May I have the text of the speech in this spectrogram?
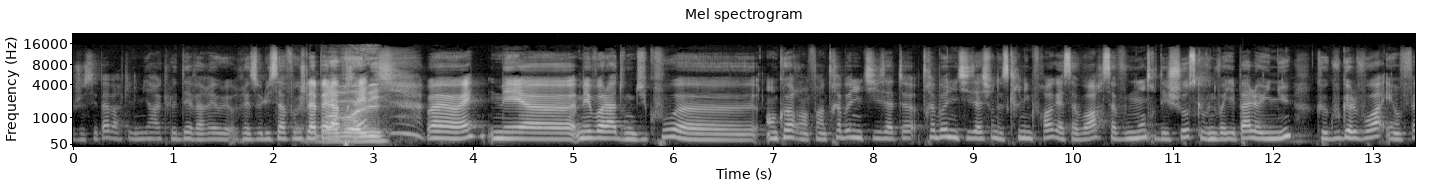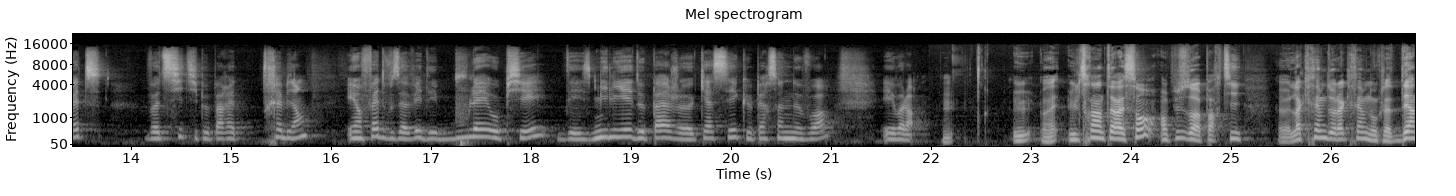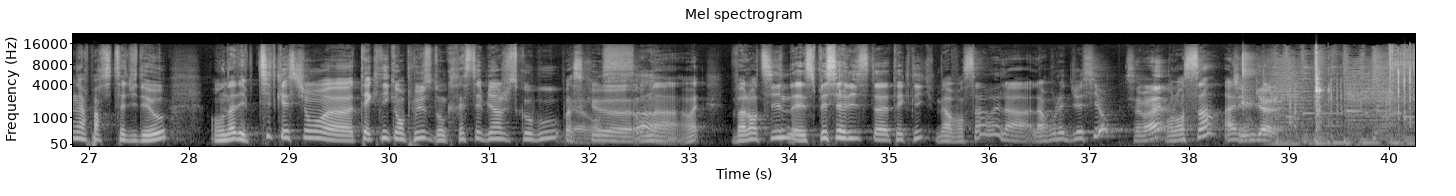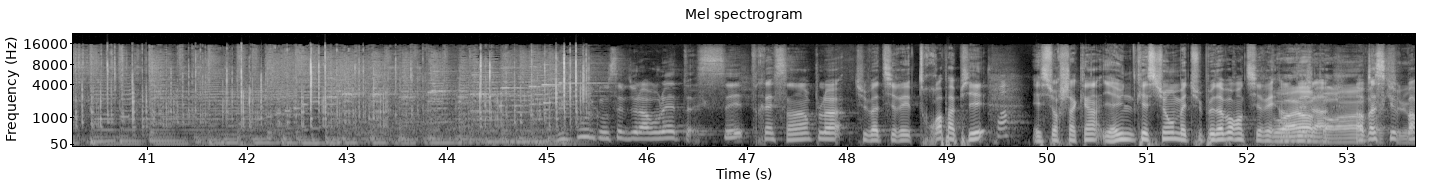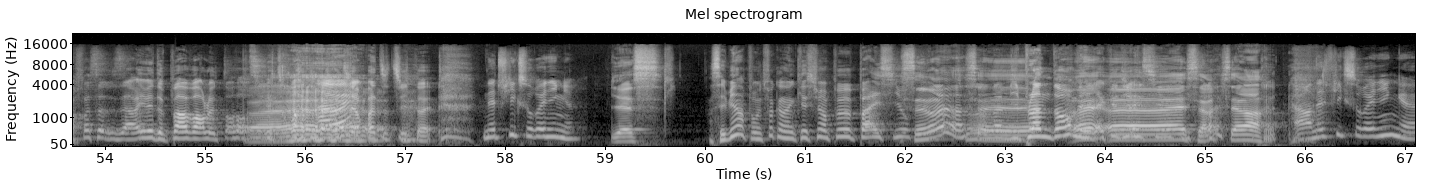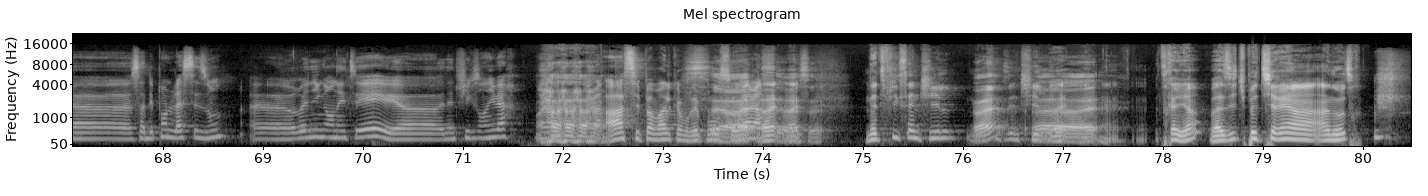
Je sais pas par quel miracle le dev a ré- résolu ça, faut que je l'appelle Bravo après. à lui. Ouais, ouais. Mais, euh, mais voilà, donc du coup, euh, encore, enfin, très bon utilisateur, très bonne utilisation de Screaming Frog, à savoir, ça vous montre des choses que vous ne voyez pas à l'œil nu, que Google voit, et en fait, votre site, il peut paraître très bien, et en fait, vous avez des boulets au pied, des milliers de pages euh, cassées que personne ne voit, et voilà. Ouais, ultra intéressant. En plus, dans la partie euh, la crème de la crème, donc la dernière partie de cette vidéo, on a des petites questions euh, techniques en plus. Donc restez bien jusqu'au bout parce que euh, ça- on a ouais, Valentine est spécialiste euh, technique. Mais avant ça, ouais, la, la roulette du SEO. C'est vrai On lance ça Allez. Jingle. Coup, le concept de la roulette, c'est très simple. Tu vas tirer trois papiers Trois. et sur chacun, il y a une question, mais tu peux d'abord en tirer Ouais, un déjà. par un, Ah, parce que parfois, ça nous est arrivé de pas avoir le temps d'en tirer Ouais. trois. Ah on ouais tire pas tout de suite. ouais. Netflix ou Running? Yes. C'est bien, pour une fois qu'on a une question un peu pas SEO. C'est vrai. hein, On c'est- a mis plein dedans, mais il n'y a que du SEO. ouais, c'est vrai, c'est rare. Alors Netflix ou Running, euh, ça dépend de la saison. Euh, running en été et euh, Netflix en hiver. Voilà, voilà. Ah, c'est pas mal comme réponse. Ouais, vrai, Voilà. ouais, c'est ouais. Netflix and chill. Ouais, Netflix and chill, ouais, ouais, ouais. ouais. Très bien. Vas-y, tu peux tirer un, un autre.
